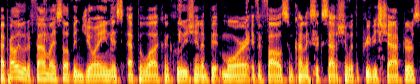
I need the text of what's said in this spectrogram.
I probably would have found myself enjoying this epilogue conclusion a bit more if it followed some kind of succession with the previous chapters.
